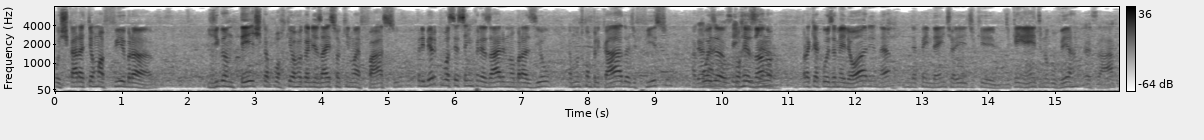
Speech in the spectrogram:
Os caras têm uma fibra gigantesca porque organizar isso aqui não é fácil. Primeiro que você ser empresário no Brasil é muito complicado, é difícil. A Verdade, coisa, eu tô rezando zero. Para que a coisa melhore, né? Independente aí de que de quem entre no governo. Exato.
